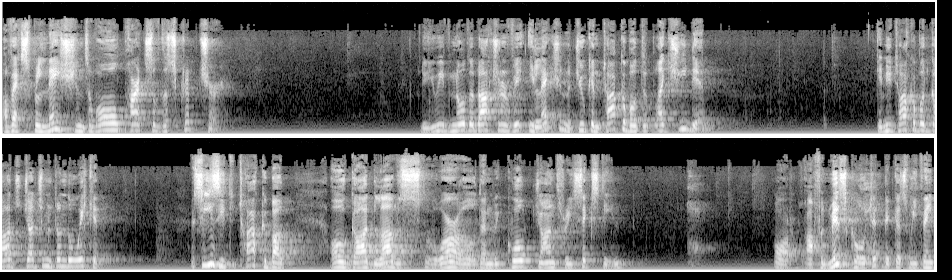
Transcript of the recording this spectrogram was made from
of explanations of all parts of the scripture. Do you even know the doctrine of election that you can talk about it like she did? Can you talk about God's judgment on the wicked? It's easy to talk about, oh, God loves the world, and we quote John 3.16, or often misquote it because we think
